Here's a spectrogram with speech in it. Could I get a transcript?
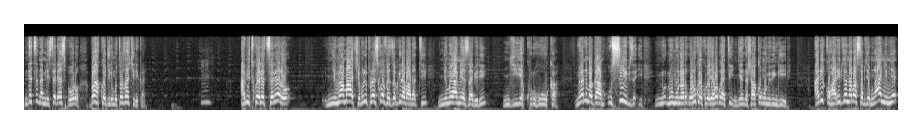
ndetse na minisiteri ya siporo bakwegera umutoza hakiri kare? Abitweretse rero nyuma ya make muri press conference abwira abantu ati nyuma y'amezi abiri ngiye kuruhuka. Yandi magambo usibye ni umuntu wari ukwiye kumenya ababwira ati ngenda ashaka ko nkuma ibi ngibi. Ariko hari ibyo nabasabye mwanyimye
